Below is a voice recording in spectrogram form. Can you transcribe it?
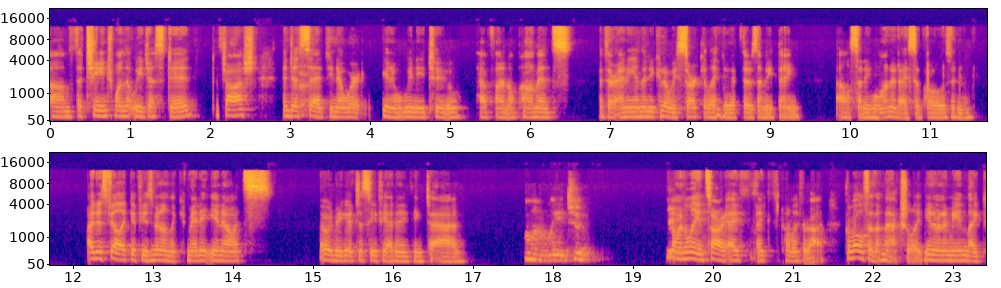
um the change one that we just did, Josh, and just said, you know, we're, you know, we need to have final comments if there are any, and then you could always circulate it if there's anything else that he wanted, I suppose. And I just feel like if he's been on the committee, you know, it's it would be good to see if he had anything to add. Oh, and Elaine too. Yeah. Oh, and Elaine, sorry, I I totally forgot. For both of them, actually. You know what I mean? Like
